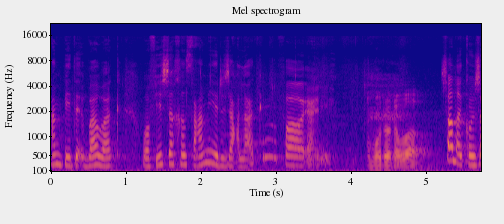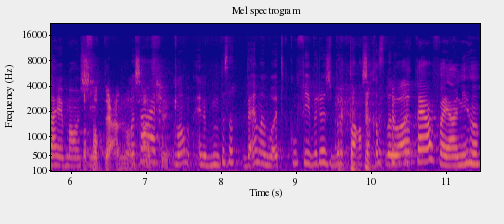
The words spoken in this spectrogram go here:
عم بدق بابك وفي شخص عم يرجع لك. فيعني اموره رواق. إن شاء الله يكون جايب معه شيء. بسطي عنه مشاعر أنا بنبسط دائما وقت بكون في برج بربطه شخص بالواقع فيعني ها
